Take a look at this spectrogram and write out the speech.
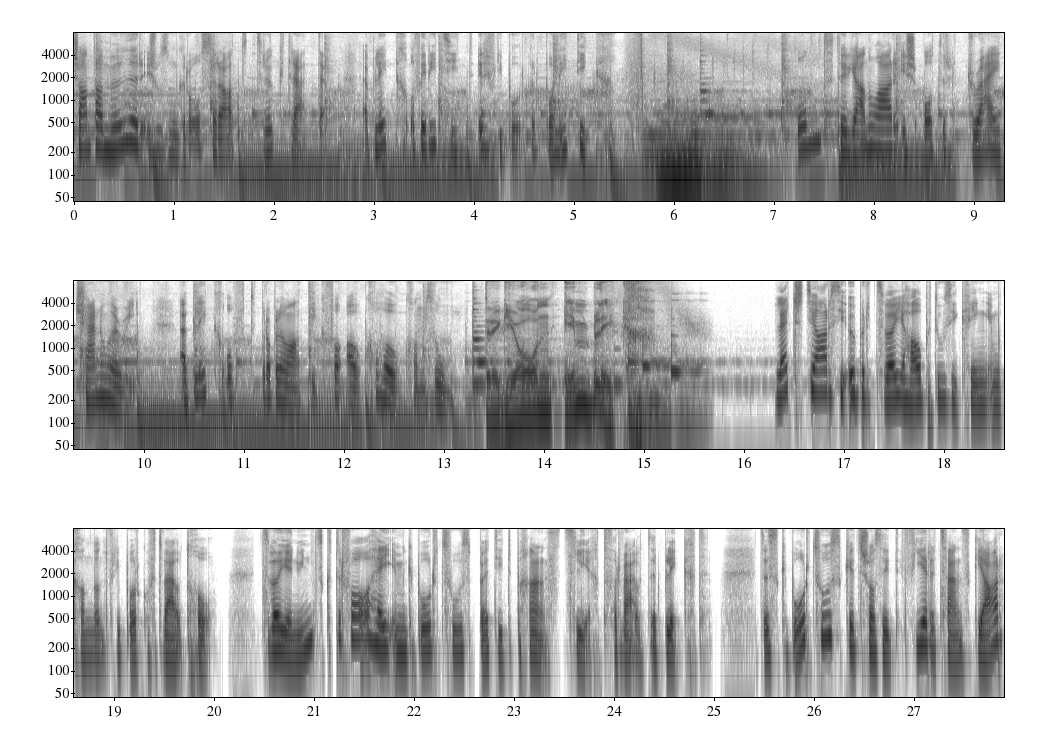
Chantal Müller ist aus dem Grossen Rat zurückgetreten. Ein Blick auf ihre Zeit in der Friburger Politik. Und der Januar ist auch der Dry January. Ein Blick auf die Problematik von Alkoholkonsum. Die Region im Blick. Letztes Jahr sind über 2'500 Kinder im Kanton Fribourg auf die Welt gekommen. 92 davon haben im Geburtshaus Petit Prince das Licht der Welt erblickt. Das Geburtshaus gibt es schon seit 24 Jahren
